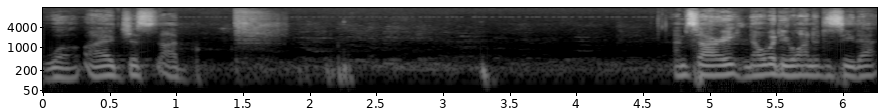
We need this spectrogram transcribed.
Well, I just, I, I'm sorry, nobody wanted to see that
